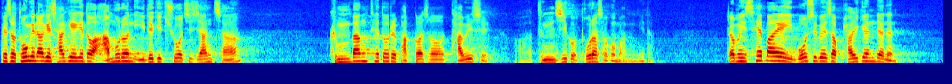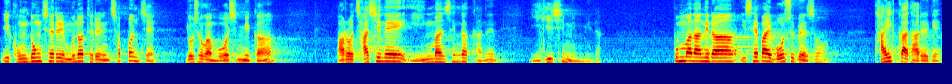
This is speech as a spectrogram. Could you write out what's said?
그래서 동일하게 자기에게도 아무런 이득이 주어지지 않자 금방 태도를 바꿔서 다윗을 어, 등지고 돌아서고 맙니다. 여러분 이 세바의 이 모습에서 발견되는 이 공동체를 무너뜨리는 첫 번째 요소가 무엇입니까? 바로 자신의 이익만 생각하는 이기심입니다. 뿐만 아니라 이 세바의 모습에서 다윗과 다르게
